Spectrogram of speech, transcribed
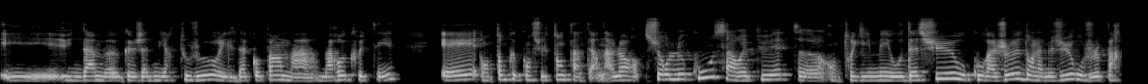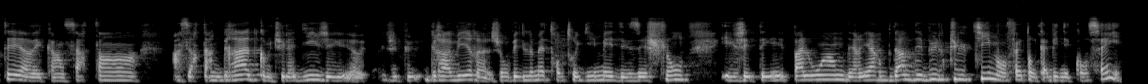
Et une dame que j'admire toujours, Hilda Copin, m'a recrutée et en tant que consultante interne. Alors sur le coup, ça aurait pu être entre guillemets audacieux ou courageux dans la mesure où je partais avec un certain un certain grade, comme tu l'as dit, j'ai euh, pu gravir, j'ai envie de le mettre entre guillemets, des échelons, et j'étais pas loin derrière d'un des bulles ultimes en fait en cabinet conseil.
